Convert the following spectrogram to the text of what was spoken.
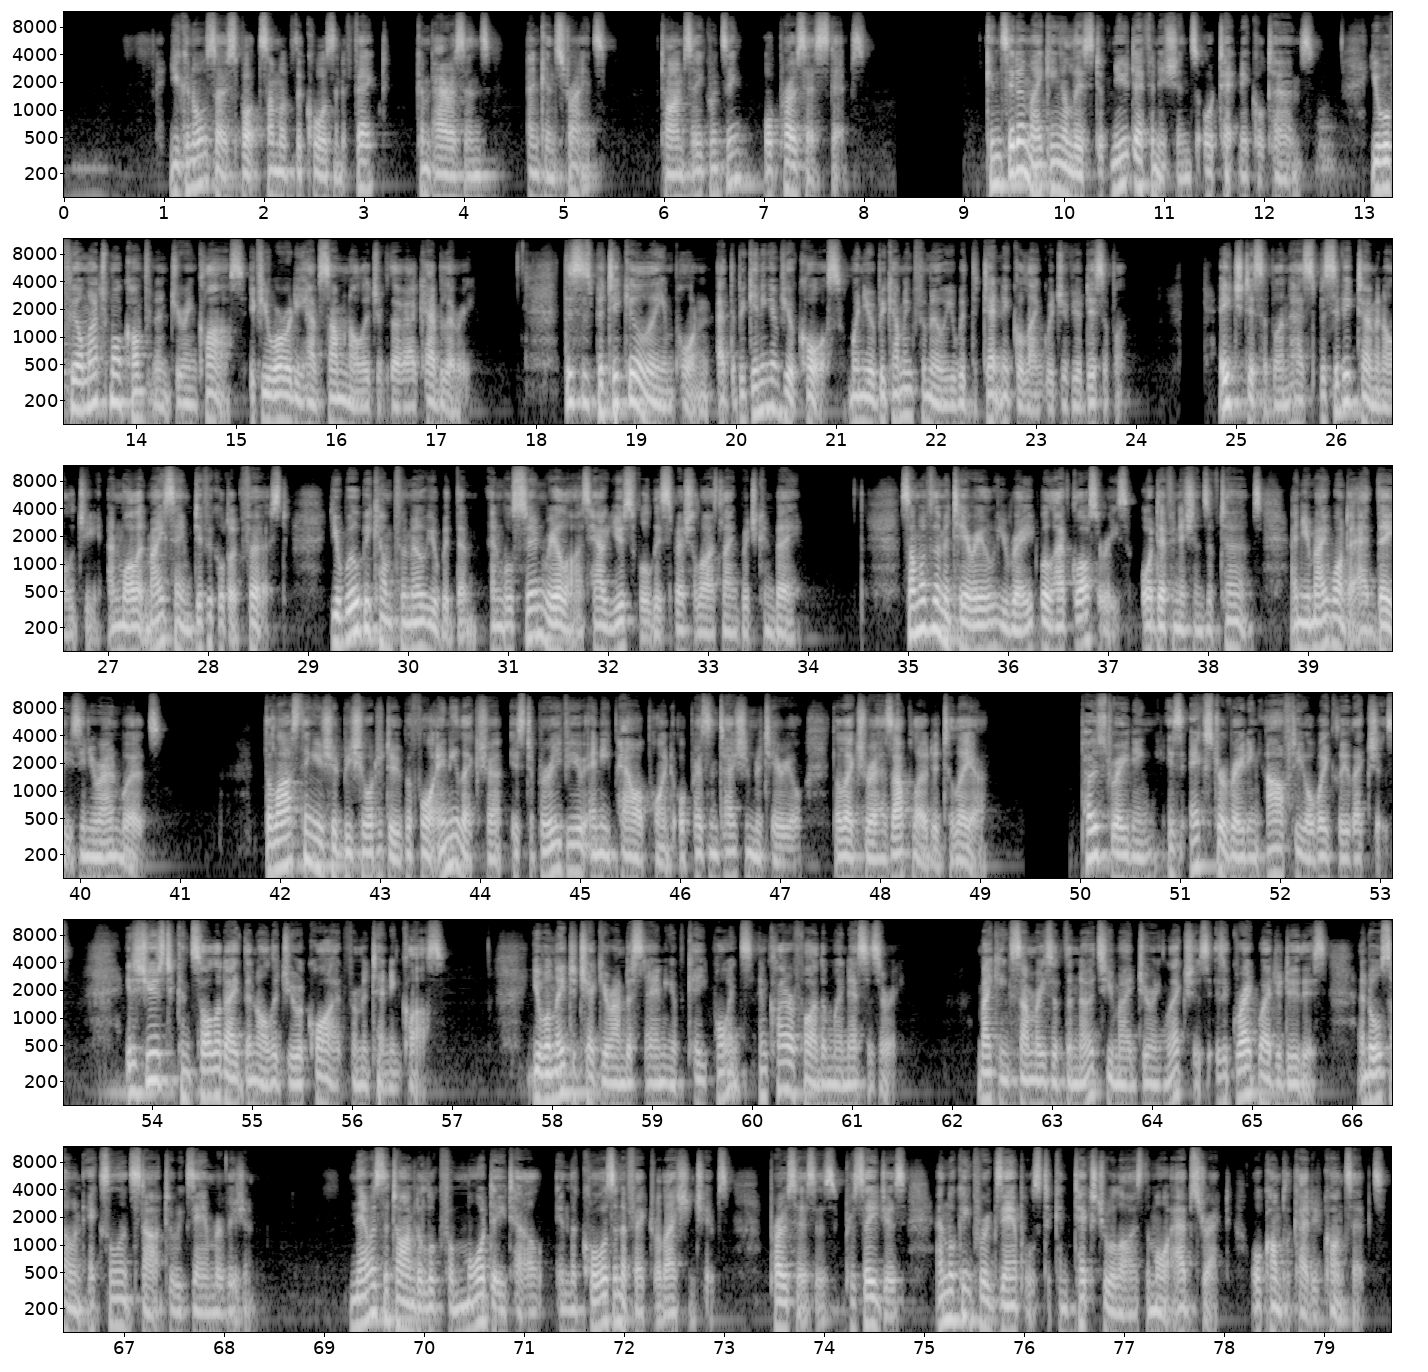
You can also spot some of the cause and effect, comparisons, and constraints, time sequencing, or process steps. Consider making a list of new definitions or technical terms. You will feel much more confident during class if you already have some knowledge of the vocabulary. This is particularly important at the beginning of your course when you are becoming familiar with the technical language of your discipline. Each discipline has specific terminology and while it may seem difficult at first, you will become familiar with them and will soon realize how useful this specialized language can be. Some of the material you read will have glossaries or definitions of terms, and you may want to add these in your own words. The last thing you should be sure to do before any lecture is to preview any PowerPoint or presentation material the lecturer has uploaded to Leo. Post-reading is extra reading after your weekly lectures. It is used to consolidate the knowledge you acquired from attending class. You will need to check your understanding of key points and clarify them where necessary. Making summaries of the notes you made during lectures is a great way to do this and also an excellent start to exam revision. Now is the time to look for more detail in the cause and effect relationships, processes, procedures, and looking for examples to contextualize the more abstract or complicated concepts.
